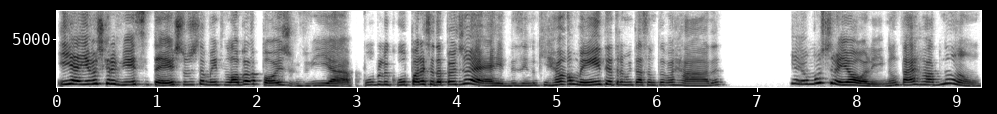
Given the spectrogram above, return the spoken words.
E aí eu escrevi esse texto justamente logo após, via público, o parecer da PGR, dizendo que realmente a tramitação estava errada. E aí eu mostrei, olha, não está errado, não.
